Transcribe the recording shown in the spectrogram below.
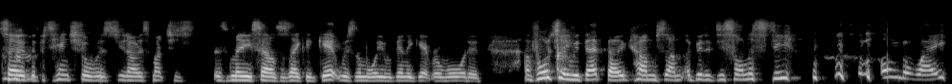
so mm-hmm. the potential was you know as much as as many sales as they could get was the more you were going to get rewarded Unfortunately, with that though comes um, a bit of dishonesty along the way.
